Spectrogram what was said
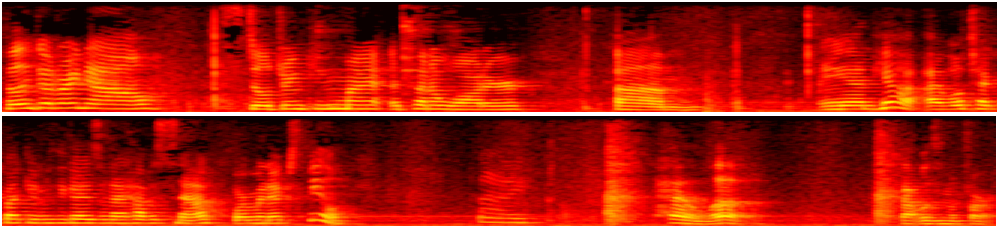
feeling good right now. Still drinking my a ton of water. Um, and yeah, I will check back in with you guys when I have a snack or my next meal. Bye. Hello. That wasn't a fart.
